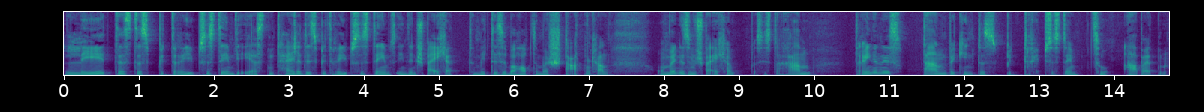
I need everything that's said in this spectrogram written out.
lädt es das Betriebssystem, die ersten Teile des Betriebssystems in den Speicher, damit es überhaupt einmal starten kann. Und wenn es im Speicher, das ist der RAM, drinnen ist, dann beginnt das Betriebssystem zu arbeiten.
